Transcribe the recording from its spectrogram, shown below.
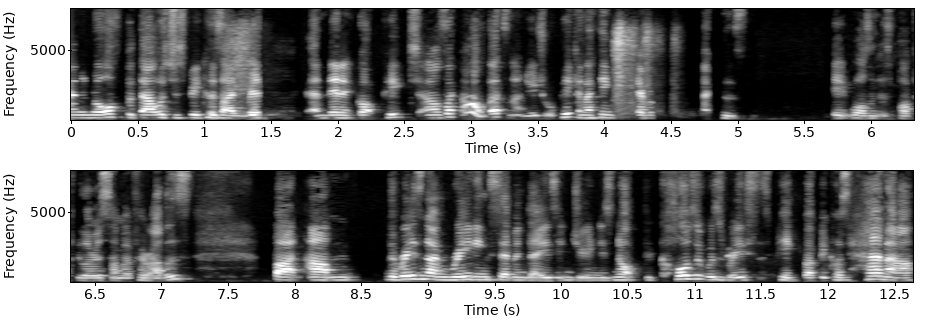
um, North, but that was just because I'd read it and then it got picked. And I was like, oh, that's an unusual pick. And I think it wasn't as popular as some of her others. But um, the reason I'm reading Seven Days in June is not because it was Reese's pick, but because Hannah,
